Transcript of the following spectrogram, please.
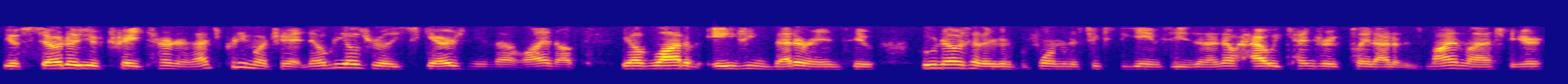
You have Soto, you have Trea Turner. That's pretty much it. Nobody else really scares me in that lineup. You have a lot of aging veterans who who knows how they're going to perform in a 60 game season. I know Howie Kendrick played out of his mind last year,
